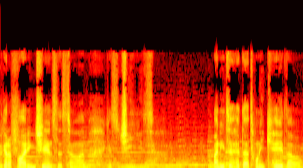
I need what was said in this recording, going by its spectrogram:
I've got a fighting chance this time. Because, jeez. I need to hit that 20k though.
